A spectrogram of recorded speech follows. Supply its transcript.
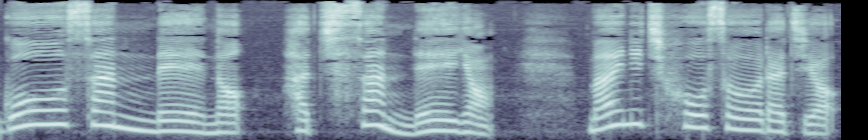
530-8304毎日放送ラジオ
